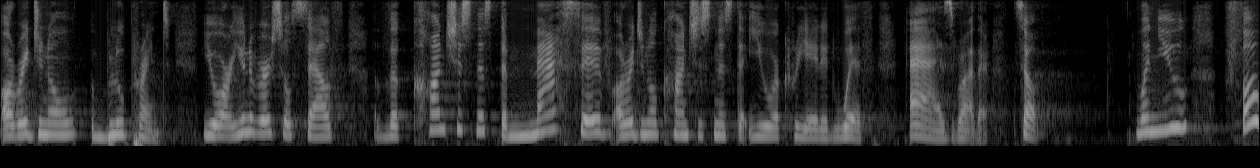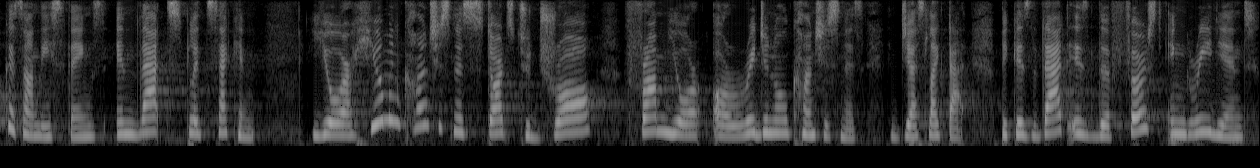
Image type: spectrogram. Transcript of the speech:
original blueprint, your universal self, the consciousness, the massive original consciousness that you were created with, as rather. So when you focus on these things in that split second, your human consciousness starts to draw from your original consciousness, just like that, because that is the first ingredient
